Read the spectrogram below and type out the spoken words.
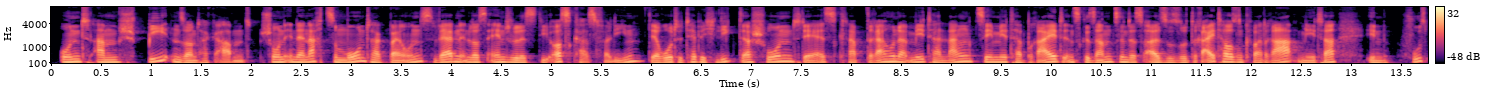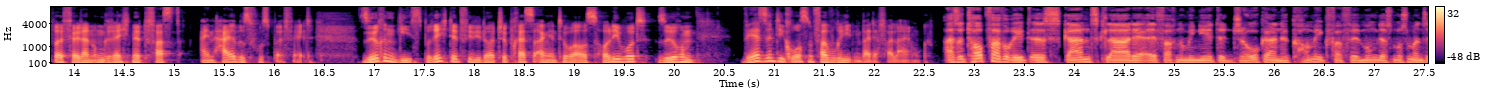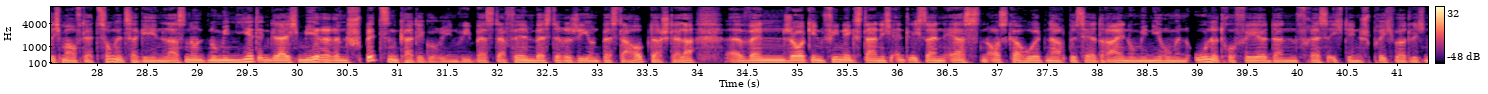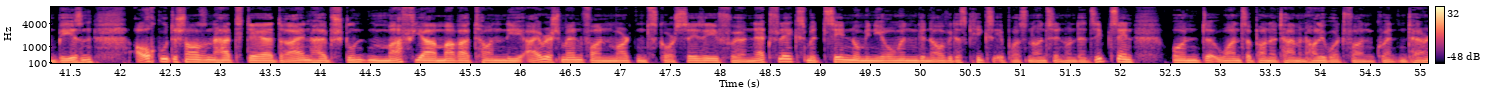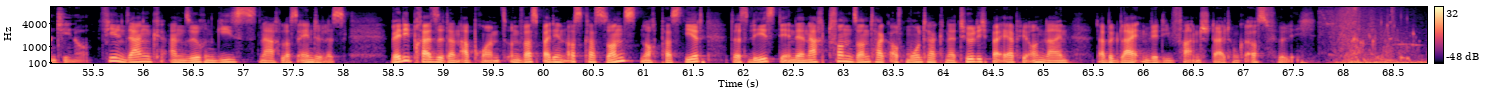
Und am späten Sonntagabend, schon in der Nacht zum Montag bei uns, werden in Los Angeles die Oscars verliehen. Der rote Teppich liegt da schon, der ist knapp 300 Meter lang, 10 Meter breit. Insgesamt sind das also so 3000 Quadratmeter, in Fußballfeldern umgerechnet fast ein halbes Fußballfeld. Sören Gies berichtet für die deutsche Presseagentur aus Hollywood. Sören, Wer sind die großen Favoriten bei der Verleihung? Also Topfavorit ist ganz klar der elffach nominierte Joker, eine Comic-Verfilmung. Das muss man sich mal auf der Zunge zergehen lassen und nominiert in gleich mehreren Spitzenkategorien wie bester Film, beste Regie und bester Hauptdarsteller. Äh, wenn Joaquin Phoenix da nicht endlich seinen ersten Oscar holt nach bisher drei Nominierungen ohne Trophäe, dann fresse ich den sprichwörtlichen Besen. Auch gute Chancen hat der dreieinhalb Stunden Mafia-Marathon The Irishman von Martin Scorsese für Netflix mit zehn Nominierungen, genau wie das Kriegsepos 1917 und äh, Once Upon a Time in Hollywood von Quentin Tarantino. Vielen Dank an Sören Gies nach Los Angeles. Wer die Preise dann abräumt und was bei den Oscars sonst noch passiert, das lest ihr in der Nacht von Sonntag auf Montag natürlich bei RP Online. Da begleiten wir die Veranstaltung ausführlich.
